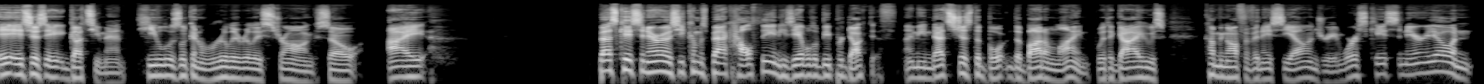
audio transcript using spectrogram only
It's just it guts you, man. He was looking really really strong. So, I best case scenario is he comes back healthy and he's able to be productive. I mean, that's just the bo- the bottom line with a guy who's coming off of an ACL injury. And worst case scenario, and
